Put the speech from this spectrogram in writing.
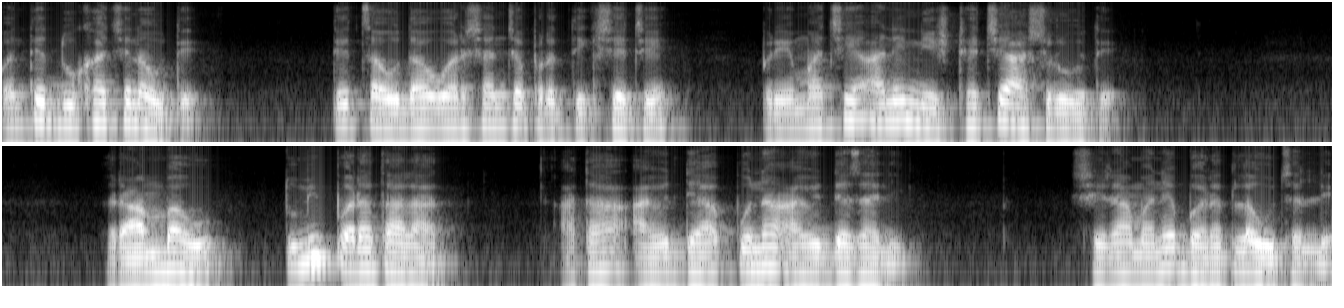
पण ते दुखाचे नव्हते. ते चौदा वर्षांच्या प्रतीक्षेचे प्रेमाचे आणि निष्ठेचे अश्रू होते. रामभाऊ तुम्ही परत आलात. आता अयोध्या पुन्हा अयोध्या झाली. श्रीरामाने भरतला उचलले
